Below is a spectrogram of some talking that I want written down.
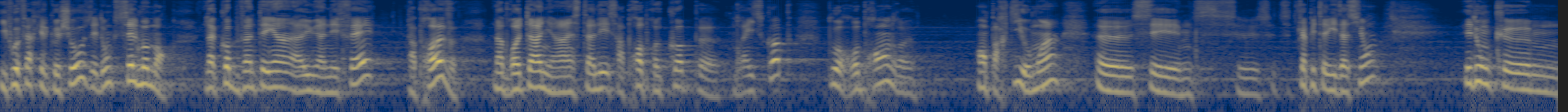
il faut faire quelque chose. Et donc, c'est le moment. La COP 21 a eu un effet. La preuve, la Bretagne a installé sa propre COP, euh, Brace COP, pour reprendre en partie au moins, euh, cette capitalisation. Et donc, euh,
